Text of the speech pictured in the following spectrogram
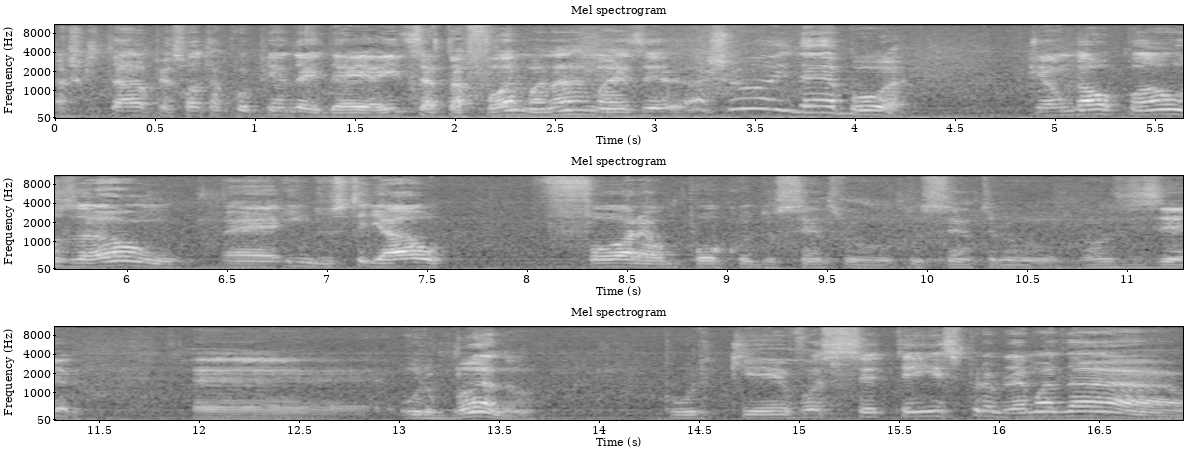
é. Acho que tá, o pessoal está copiando a ideia aí, de certa forma, né? Mas eu acho a ideia boa. Que é um galpãozão é, industrial fora um pouco do centro, do centro vamos dizer, é, urbano, porque você tem esse problema da,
